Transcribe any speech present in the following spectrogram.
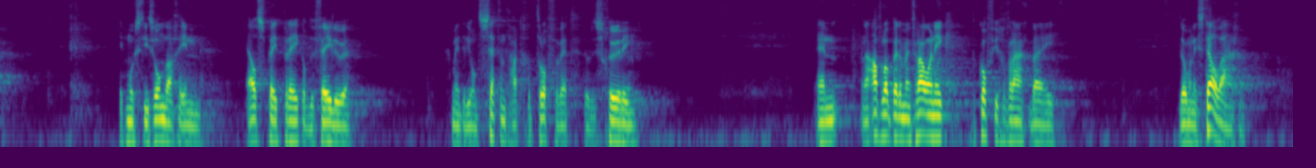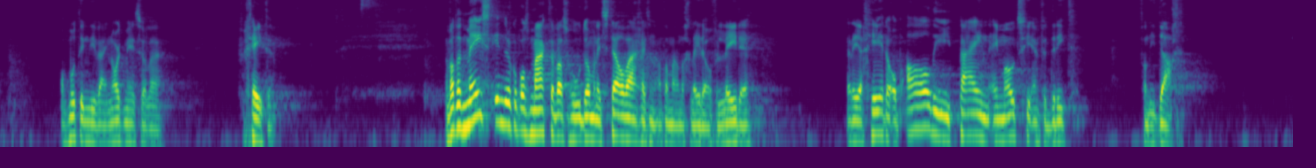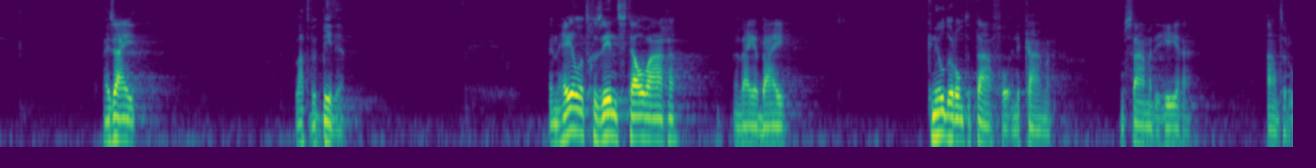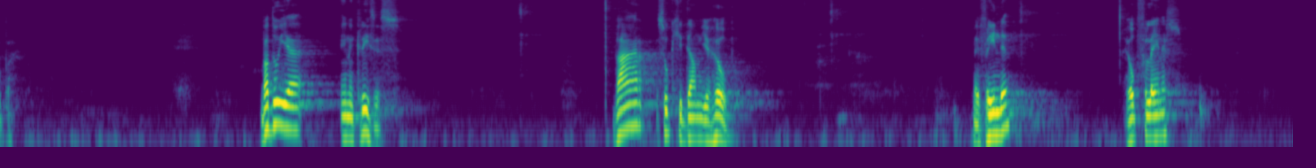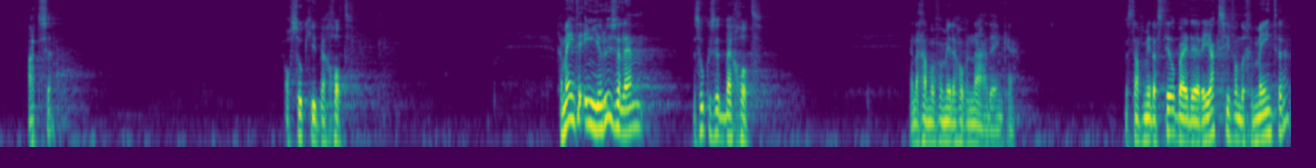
Ik moest die zondag in Elspet preken op de Veluwe. Een gemeente die ontzettend hard getroffen werd door de scheuring. En na afloop werden mijn vrouw en ik de koffie gevraagd bij dominee Stelwagen. Ontmoeting die wij nooit meer zullen vergeten. En wat het meest indruk op ons maakte was hoe dominee Stelwagen, is een aantal maanden geleden overleden, reageerde op al die pijn, emotie en verdriet van die dag. Hij zei, laten we bidden. En heel het gezin, stelwagen, en wij erbij, knielden rond de tafel in de kamer om samen de Heren aan te roepen. Wat doe je in een crisis? Waar zoek je dan je hulp? Bij vrienden, hulpverleners, artsen? Of zoek je het bij God? Gemeente in Jeruzalem zoeken ze het bij God. En daar gaan we vanmiddag over nadenken. We staan vanmiddag stil bij de reactie van de gemeente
